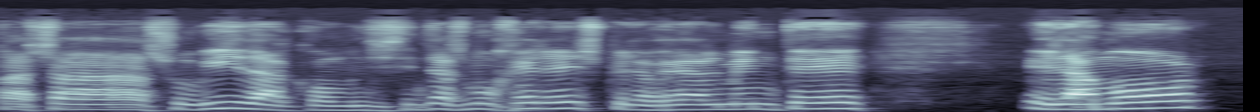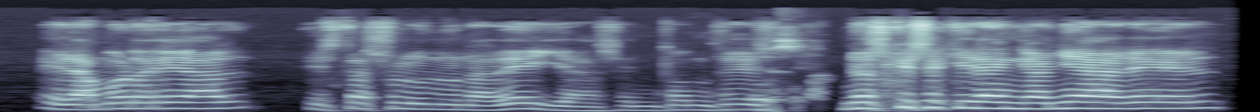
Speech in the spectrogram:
pasa su vida con distintas mujeres, pero realmente el amor, el amor real está solo en una de ellas. Entonces, no es que se quiera engañar él,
